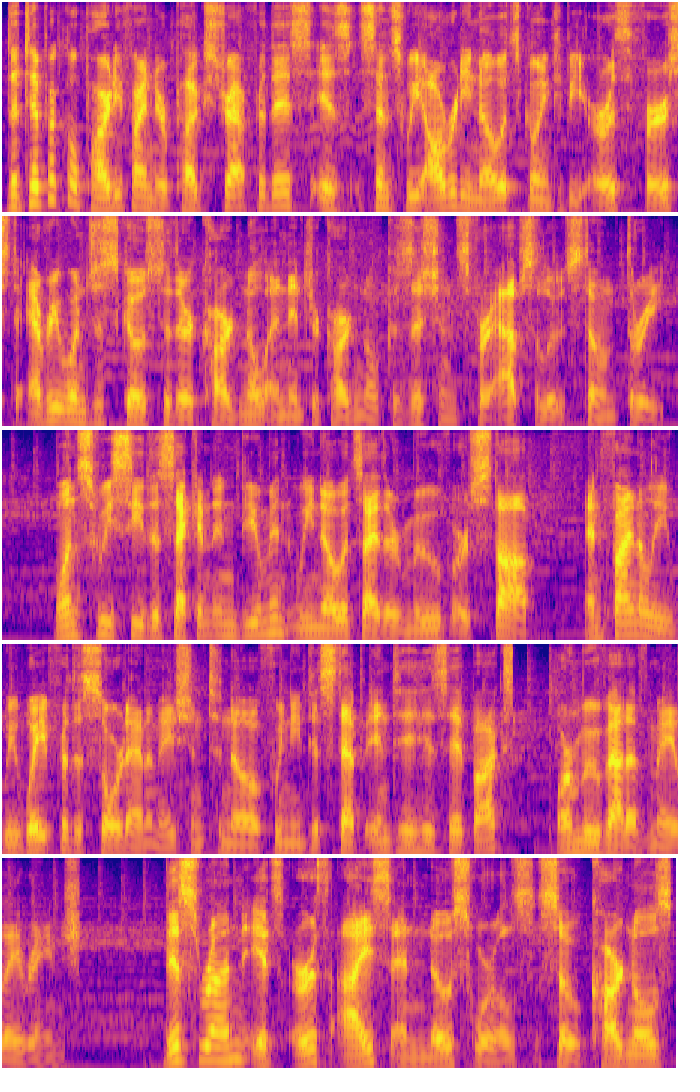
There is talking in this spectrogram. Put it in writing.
The typical Party Finder pug strat for this is since we already know it's going to be Earth first, everyone just goes to their cardinal and intercardinal positions for Absolute Stone 3. Once we see the second imbuement, we know it's either move or stop, and finally, we wait for the sword animation to know if we need to step into his hitbox or move out of melee range. This run, it's Earth, Ice, and no swirls, so Cardinals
